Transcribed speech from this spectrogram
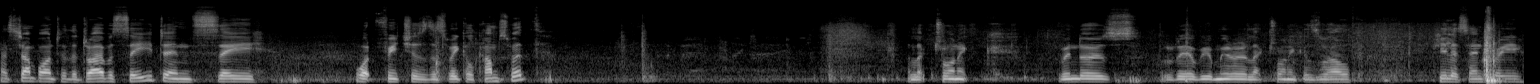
Let's jump onto the driver's seat and see what features this vehicle comes with. Electronic windows, rear view mirror electronic as well, keyless entry.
